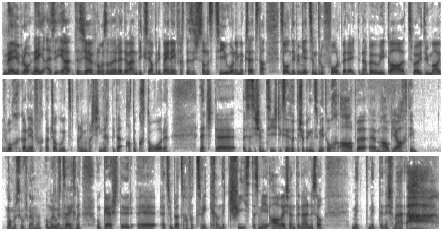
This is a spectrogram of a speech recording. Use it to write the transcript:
Nein, überhaupt Nein, also ja, das ist einfach nur so eine Redewendung gewesen. Aber ich meine einfach, das ist so ein Ziel, das ich mir gesetzt habe. So, und ich bin mich jetzt darauf vorbereitet. Eben, ich gehe zwei, drei Mal in der Woche gehe ich einfach joggen. Jetzt habe ich mich wahrscheinlich bei den Adduktoren. Letzt, äh, also es war am Dienstag, heute ist übrigens Mittwochabend, ähm, halb acht, Wo wir es aufnehmen. wo wir Genau. aufzeichnen. Und gestern äh, hat es mir plötzlich angefangen zu zwicken. Und jetzt scheisst das mich an, weißt du, wenn dann so mit, mit den Schmerzen... Ah,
